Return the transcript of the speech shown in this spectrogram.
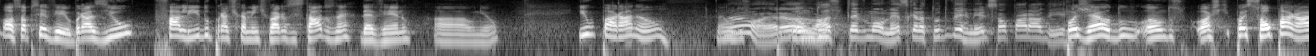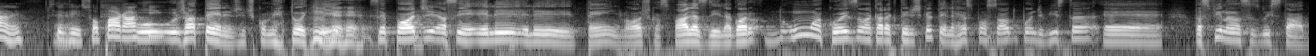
Ó, só pra você ver, o Brasil falido praticamente vários estados, né, devendo à União. E o Pará não. É um dos- não, era, é um lá dos- teve momentos que era tudo vermelho, só o Pará verde. Pois é, o do- é um dos, eu acho que foi só o Pará, né? Você vê, só o Pará que O, o Jatene, a gente comentou aqui, você pode, assim, ele, ele tem, lógico, as falhas dele. Agora, uma coisa, uma característica que ele tem, ele é responsável do ponto de vista eh, das finanças do Estado.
